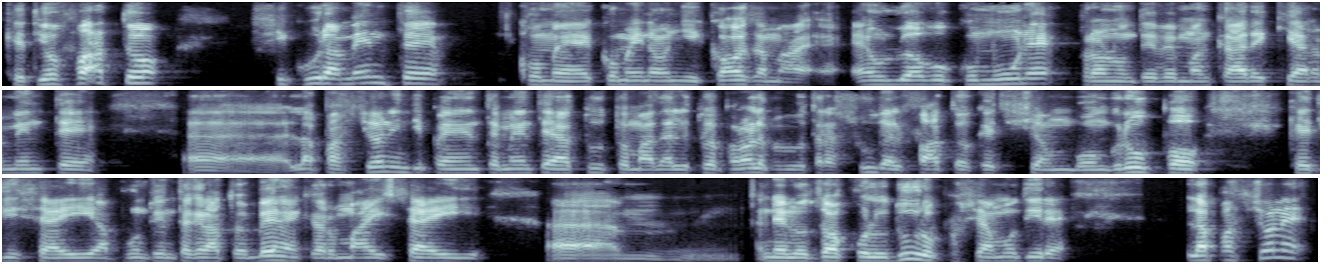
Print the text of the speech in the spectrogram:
che, ti ho fatto, sicuramente come, come, in ogni cosa, ma è un luogo comune, però non deve mancare chiaramente eh, la passione indipendentemente da tutto, ma dalle tue parole proprio trasuda il fatto che ci sia un buon gruppo, che ti sei appunto integrato bene, che ormai sei ehm, nello zoccolo duro, possiamo dire. La passione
